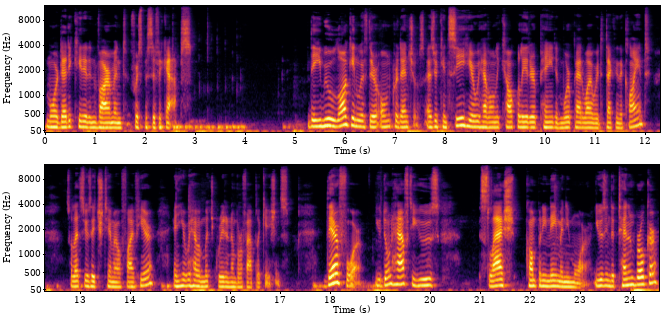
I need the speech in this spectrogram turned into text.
more dedicated environment for specific apps they will log in with their own credentials. As you can see here, we have only calculator, paint, and WordPad while we're detecting the client. So let's use HTML5 here. And here we have a much greater number of applications. Therefore, you don't have to use slash company name anymore. Using the tenant broker,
